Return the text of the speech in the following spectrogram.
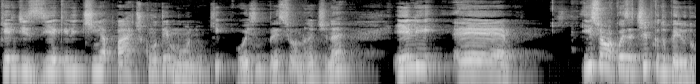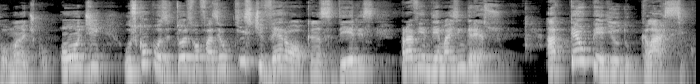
que ele dizia que ele tinha parte com o demônio. Que coisa impressionante, né? Ele. É, isso é uma coisa típica do período romântico, onde os compositores vão fazer o que estiver ao alcance deles para vender mais ingresso. Até o período clássico,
